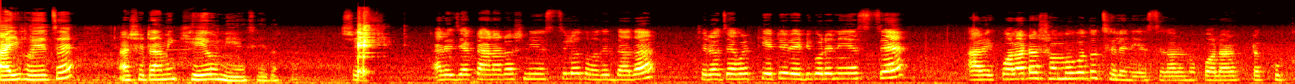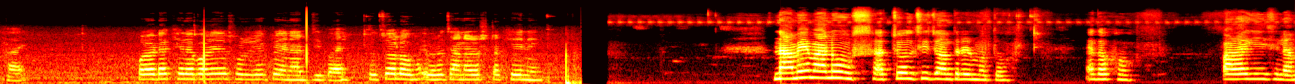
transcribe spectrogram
তাই হয়েছে। আর সেটা আমি খেয়েও নিয়েছি, দেখো। শেষ। আর এই যে একটা আনারস নিয়ে এসেছিল তোমাদের দাদা, সেটা হচ্ছে একবার কেটে রেডি করে নিয়ে এসছে। আর এই কলাটা সম্ভবত ছেলে নিয়ে এসছে, কারণ ও কলাটা খুব খায়। কলাটা খেলে পরে শরীরে একটু এনার্জি পায়। তো চলো, এবার হচ্ছে আনারসটা খেয়ে নেই। নামে মানুষ, আর চলছি যন্ত্রের মতো। এ দেখো, পাড়ায় গিয়েছিলাম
